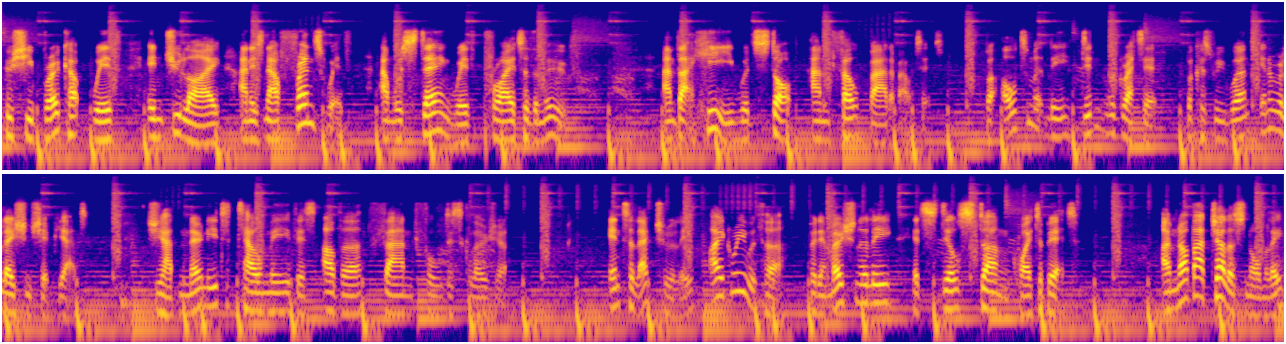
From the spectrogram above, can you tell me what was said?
who she broke up with in July and is now friends with and was staying with prior to the move, and that he would stop and felt bad about it, but ultimately didn't regret it because we weren't in a relationship yet. She had no need to tell me this other than full disclosure. Intellectually, I agree with her, but emotionally, it still stung quite a bit. I'm not that jealous normally,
